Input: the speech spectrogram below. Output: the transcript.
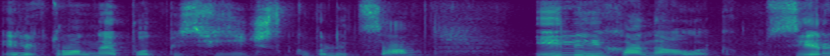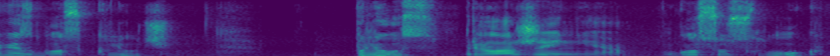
электронная подпись физического лица или их аналог – сервис Госключ. Плюс приложение госуслуг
